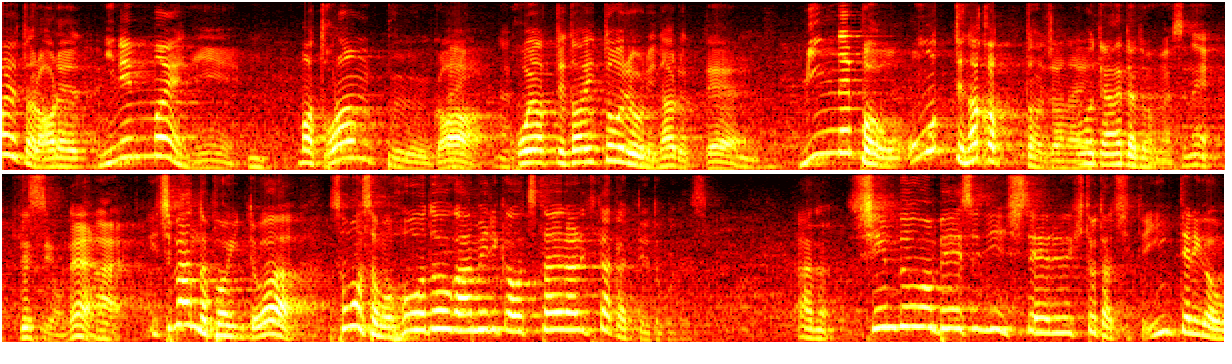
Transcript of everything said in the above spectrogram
えたらあれ2年前に、うん。まあ、トランプはい。がこうやって大統領になるって、ん。みんなやっぱ思ってなかったじゃない？思ってなかったと思いますね、ですよね、はい、一番のポイントはそもそも報道がアメリカを伝えられてたかっていうところです。あの新聞をベースにしている人たちってインテリが多い。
